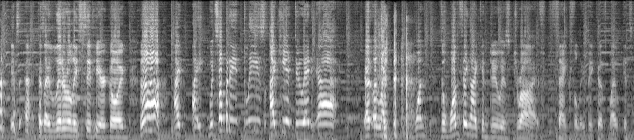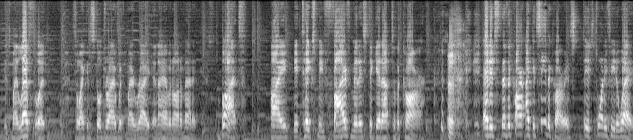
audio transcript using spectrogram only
It's because I literally sit here going, ah, I, I, would somebody please? I can't do it. Ah. I- I like one, the one thing I can do is drive, thankfully, because my it's it's my left foot, so I can still drive with my right, and I have an automatic. But I it takes me five minutes to get out to the car. and it's and the car. I can see the car. It's it's twenty feet away,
